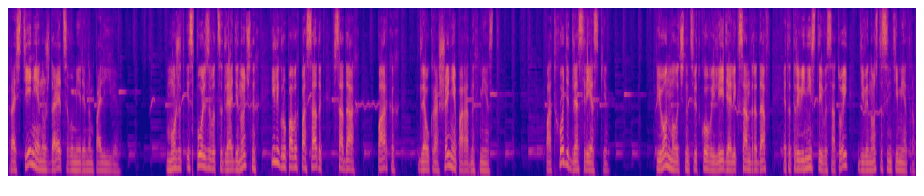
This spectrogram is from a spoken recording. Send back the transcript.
растение нуждается в умеренном поливе может использоваться для одиночных или групповых посадок в садах, парках, для украшения парадных мест. Подходит для срезки. Пион молочноцветковой леди Александра Дав – это травянистой высотой 90 см.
